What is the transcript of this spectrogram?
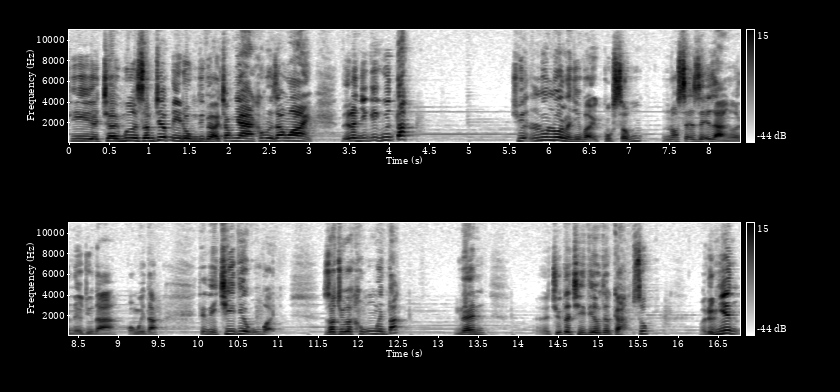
Thì ờ, trời mưa sớm chớp đi đùng thì phải ở trong nhà, không được ra ngoài. Đấy là những cái nguyên tắc. Chuyện luôn luôn là như vậy, cuộc sống nó sẽ dễ dàng hơn nếu chúng ta có nguyên tắc. Thế thì chi tiêu cũng vậy. Do chúng ta không có nguyên tắc, nên ờ, chúng ta chi tiêu theo cảm xúc. Và đương nhiên,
